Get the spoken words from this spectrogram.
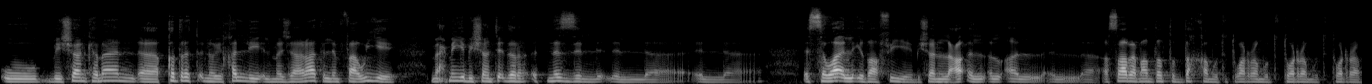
وبشان كمان آه، قدرة إنه يخلي المجارات الليمفاوية محمية بشان تقدر تنزل السوائل الإضافية بشان الأصابع ما تضل تتضخم وتتورم وتتورم وتتورم.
